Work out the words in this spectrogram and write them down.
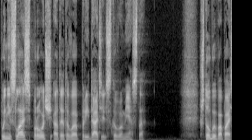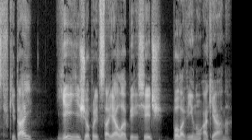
понеслась прочь от этого предательского места. Чтобы попасть в Китай, ей еще предстояло пересечь половину океана.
